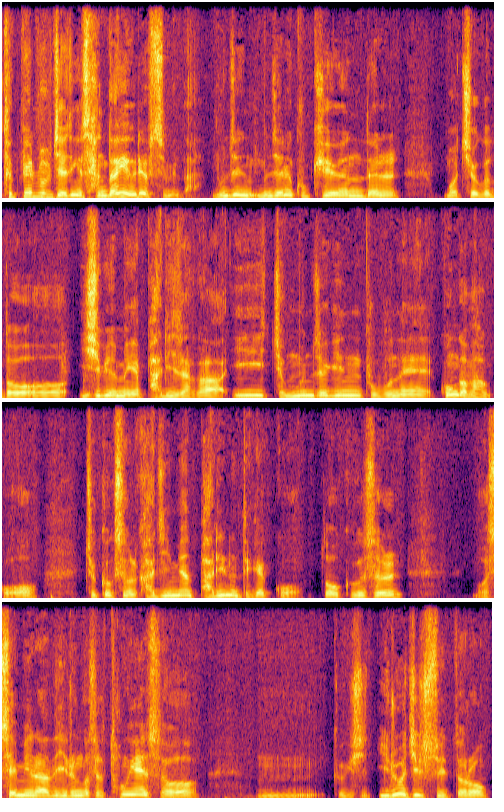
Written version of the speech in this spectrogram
특별법 제정이 상당히 어렵습니다. 문제, 문제는 국회의원들 뭐 적어도 어, 20여 명의 발의자가 이 전문적인 부분에 공감하고 적극성을 가지면 발의는 되겠고 또 그것을 뭐 세미나나 이런 것을 통해서 음, 그것이 이루어질 수 있도록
